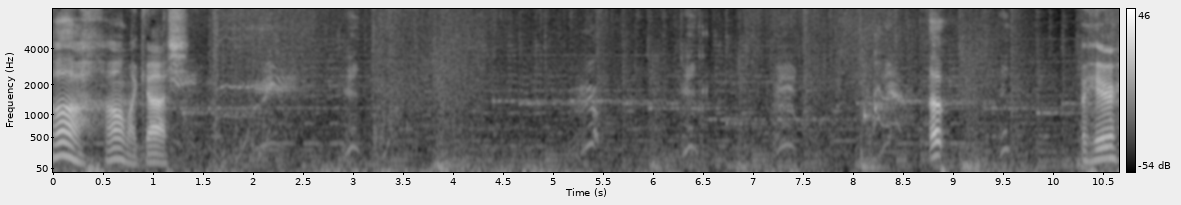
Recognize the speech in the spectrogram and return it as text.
Oh, oh my gosh. Up. Right here.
